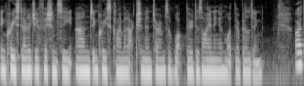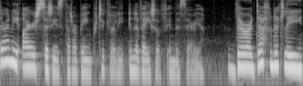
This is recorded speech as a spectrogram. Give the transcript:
increased energy efficiency and increased climate action in terms of what they're designing and what they're building. Are there any Irish cities that are being particularly innovative in this area? There are definitely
